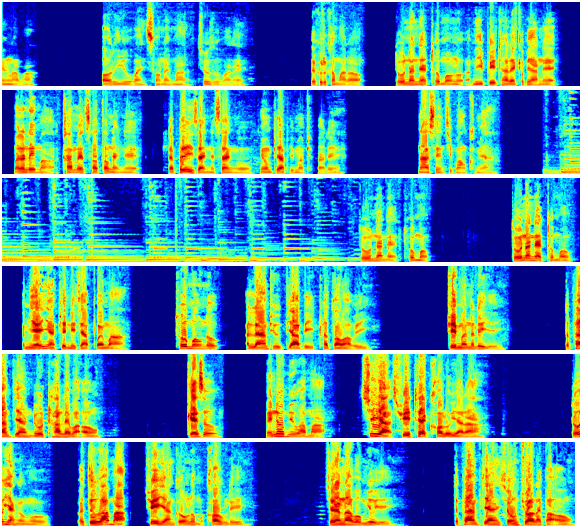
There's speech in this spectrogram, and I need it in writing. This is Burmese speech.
မင်္ဂလာပါ audio ဘိုင်းဆောင်နိုင်မှကြိုးစားပါရစေယခုတစ်ခါမှာတော့ဒိုနတ်နဲ့ထုံးမုံလို့အမည်ပေးထားတဲ့ကြပြနဲ့မန္တလေးမှာအခမဲ့စားတောက်နိုင်တဲ့လက်ဖက်ရည်ဆိုင်နှစ်ဆိုင်ကိုညွှန်ပြပေးမှာဖြစ်ပါတယ်နားဆင်ကြည့်ပါဦးခင်ဗျာဒိုနတ်နဲ့ထုံးမုံဒိုနတ်နဲ့ထုံးမုံအမြဲရန်ဖြစ်နေကြပွဲမှာထုံးမုံတို့အလံဖြူပြပြီးထွက်သွားပါပြီကျွေမန္တလေးရေ တဖန်ပြန်နိုးထားလိုက်ပါအောင်ကဲဆိုမင်းတို့မျိုးကမှရှေ့ရရွှေထက်ခေါ်လို့ရတာတို့ရန်ကုန်ကိုဘယ်သူမှရွှေရန်ကုန်လို့မခေါ်ဘူးလေရတနာဘုံမျိုးရေတဖန်ပြန်ယုံကြွလိုက်ပါအောင်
